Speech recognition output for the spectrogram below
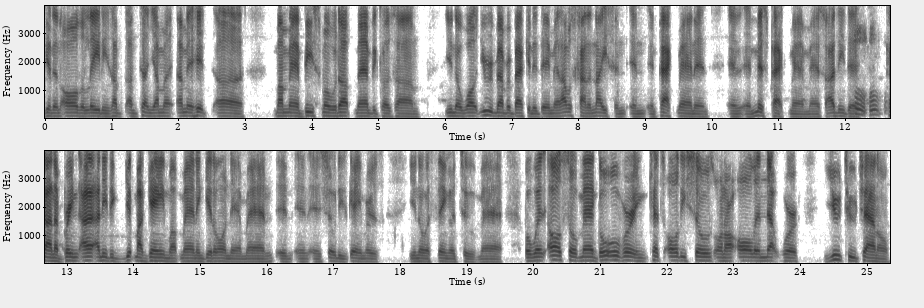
getting all the ladies. I'm, I'm telling you, I'm, I'm gonna hit uh, my man Beast Mode up, man, because um, you know, Walt, you remember back in the day, man, I was kind of nice in in, in Pac Man and and, and Miss Pac Man, man. So I need to mm-hmm. kind of bring, I, I, need to get my game up, man, and get on there, man, and, and, and show these gamers, you know, a thing or two, man. But when also, man, go over and catch all these shows on our All In Network YouTube channel.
